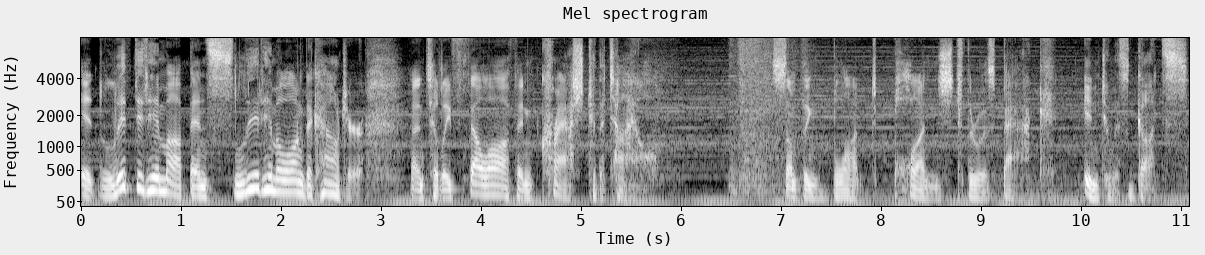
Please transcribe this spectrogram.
It lifted him up and slid him along the counter until he fell off and crashed to the tile. Something blunt plunged through his back, into his guts.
